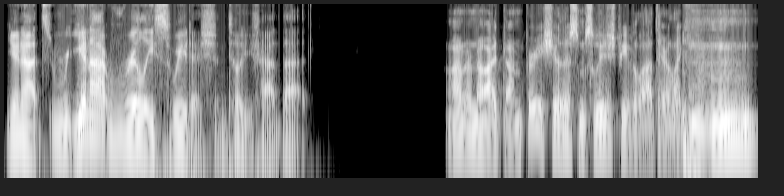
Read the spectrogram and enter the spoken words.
You're not you're not really Swedish until you've had that. I don't know. I, I'm pretty sure there's some Swedish people out there like, mm-mm.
